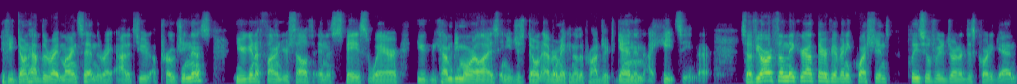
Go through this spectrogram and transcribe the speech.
if you don't have the right mindset and the right attitude approaching this, you're going to find yourself in a space where you become demoralized and you just don't ever make another project again. And I hate seeing that. So if you are a filmmaker out there, if you have any questions, please feel free to join our Discord again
